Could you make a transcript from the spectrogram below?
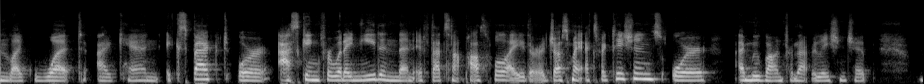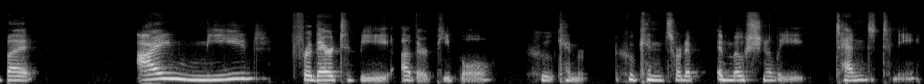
and like what I can expect or asking for what I need. And then if that's not possible, I either adjust my expectations or I move on from that relationship. But I need for there to be other people who can who can sort of emotionally tend to me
